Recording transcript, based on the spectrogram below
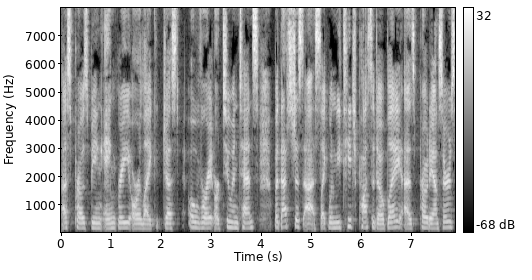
us pros being angry or like just over it or too intense, but that's just us. Like when we teach Paso Doble as pro dancers,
